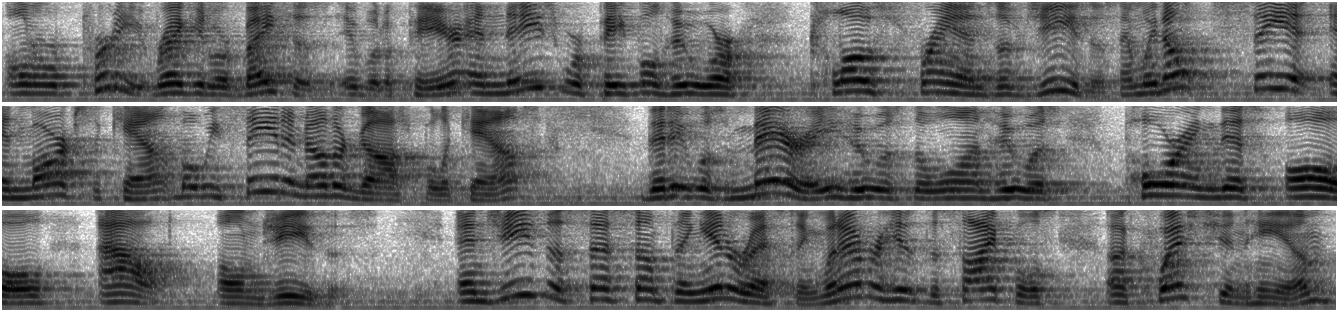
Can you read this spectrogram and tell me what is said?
on a pretty regular basis, it would appear. And these were people who were close friends of Jesus. And we don't see it in Mark's account, but we see it in other gospel accounts that it was Mary who was the one who was pouring this oil out on Jesus. And Jesus says something interesting. Whenever his disciples uh, question him,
